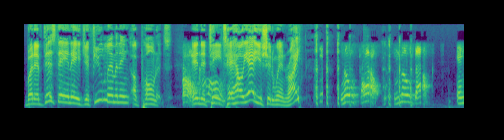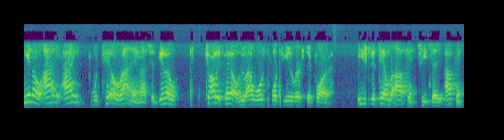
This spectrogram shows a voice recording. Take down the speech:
But if this day and age, if you're limiting opponents Oh, in the teens, on. hell yeah, you should win, right? no doubt, no doubt. And you know, I I would tell Ryan, I said, you know, Charlie Pell, who I worked for at the University of Florida, he used to tell the offense, he said, offense,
